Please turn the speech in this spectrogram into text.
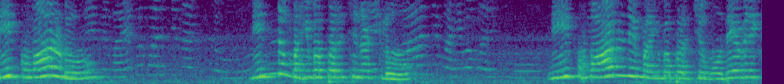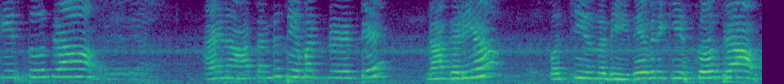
నీ కుమారుడు నిన్ను మహిమపరిచినట్లు నీ కుమారుని మహిమపరచుము. దేవునికి స్తోత్రం. ఆయన తండ్రితో ఏమంటున్నాడంటే నా గడియ వచ్చి ఉన్నది. దేవునికి స్తోత్రం.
